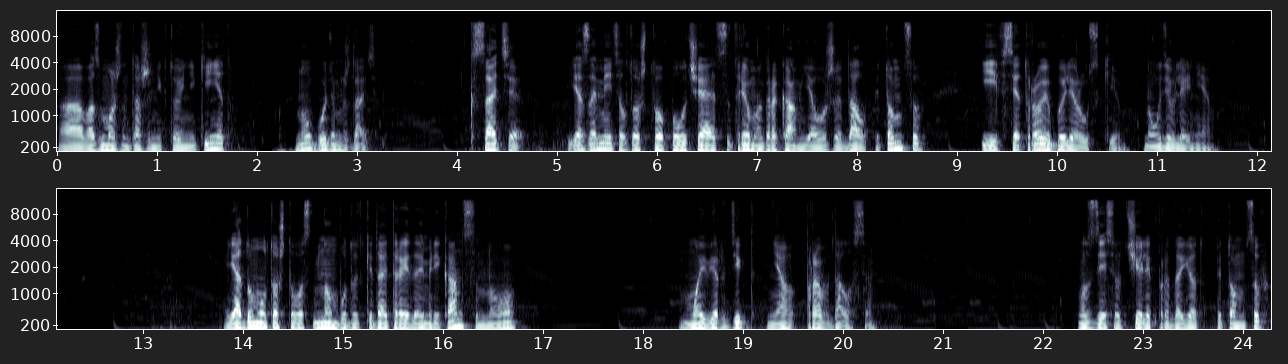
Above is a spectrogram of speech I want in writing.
А, возможно, даже никто и не кинет. Ну, будем ждать. Кстати, я заметил то, что получается трем игрокам я уже дал питомцев. И все трое были русские, на удивление. Я думал то, что в основном будут кидать рейды американцы, но мой вердикт не оправдался. Вот здесь вот челик продает питомцев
